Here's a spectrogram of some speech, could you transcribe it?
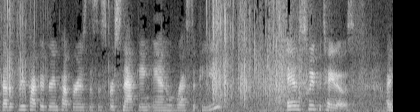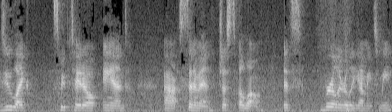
Got a three pack of green peppers. This is for snacking and recipes. And sweet potatoes. I do like sweet potato and uh, cinnamon just alone. It's really, really yummy to me.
